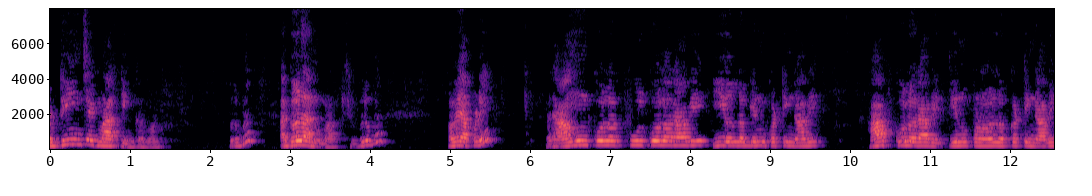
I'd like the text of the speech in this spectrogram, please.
અઢી ઇંચ એક માર્કિંગ કરવાનું. બરોબર? આ ગળાનું માપ થયું બરોબર? હવે આપણે રાઉન્ડ કોલર, ફૂલ કોલર આવે એ અલગ એનું કટિંગ આવે. હાફ કોલર આવે, તેનું પણ અલગ કટિંગ આવે.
